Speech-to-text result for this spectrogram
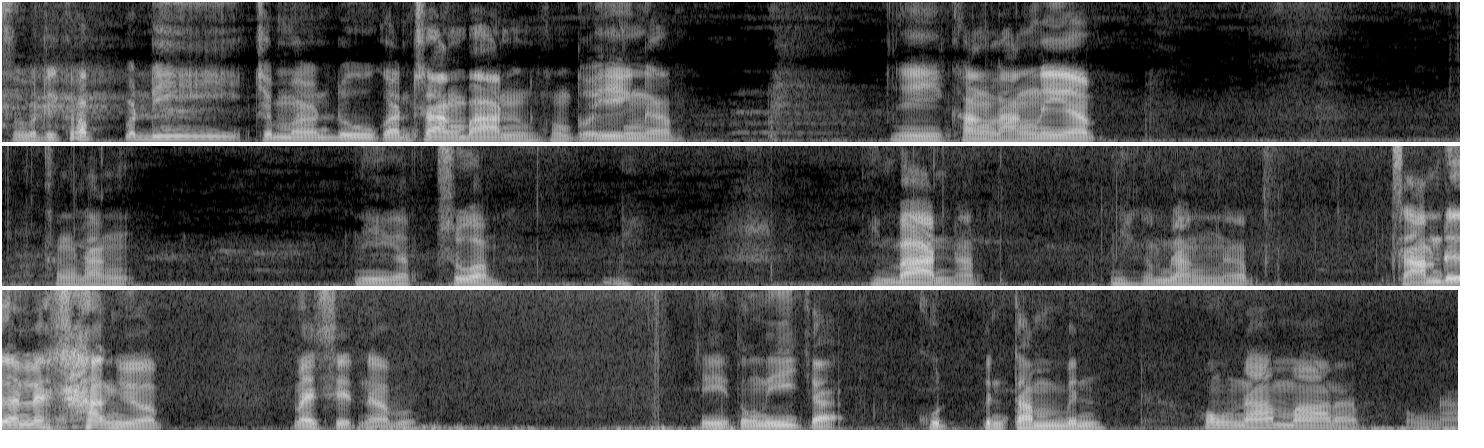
สวัสดีครับวันนี้จะมาดูการสร้างบ้านของตัวเองนะครับ นี่ข้างหลังนี่ครับ ข้างหลัง นี่ครับส้วมนี่นี่บ้านครับ นี่กำลังนะครับสามเดือนแล้วสร้างอยู่ครับไม่เสร็จนะครับผมนี่ตรงนี้จะขุดเป็นตำเป็นห้องน้ำมานะครับ ห้องน้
